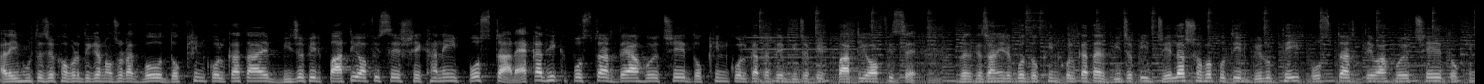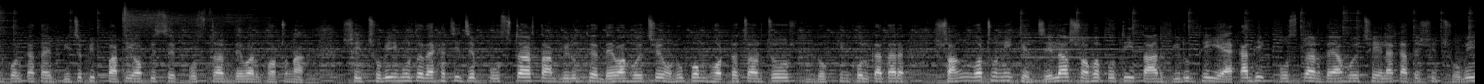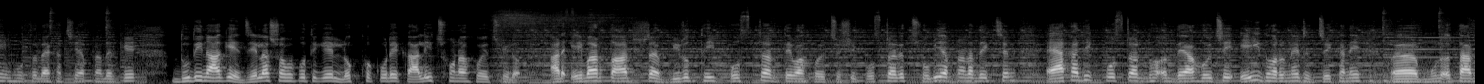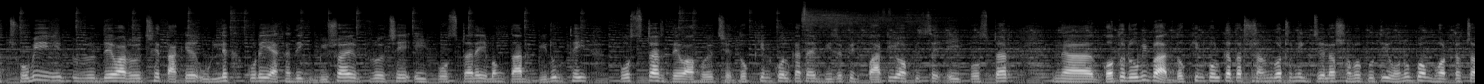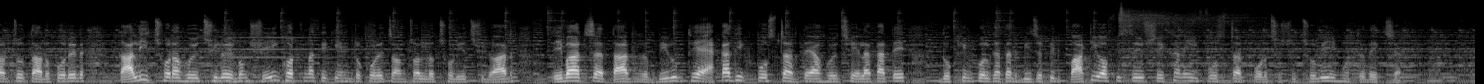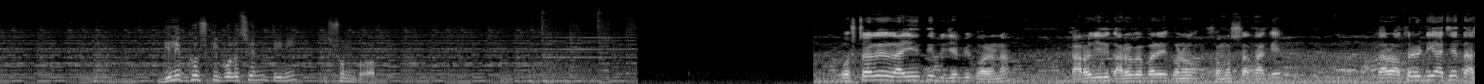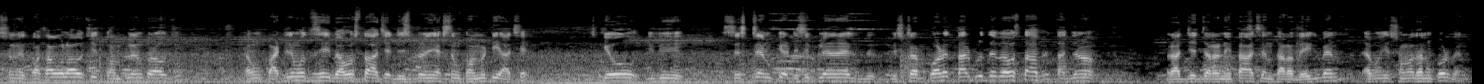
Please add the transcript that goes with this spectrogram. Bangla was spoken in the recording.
আর এই মুহূর্তে যে খবরের দিকে নজর রাখব, দক্ষিণ কলকাতায় বিজেপির পার্টি অফিসে সেখানেই পোস্টার, একাধিক পোস্টার দেয়া হয়েছে দক্ষিণ কলকাতাতে বিজেপির পার্টি অফিসে। আপনাদেরকে জানিয়ে রাখব, দক্ষিণ কলকাতার বিজেপি জেলা সভাপতির বিরুদ্ধেই পোস্টার দেওয়া হয়েছে। দক্ষিণ কলকাতায় বিজেপির পার্টি অফিসে পোস্টার দেওয়ার ঘটনা। সেই ছবি এই মুহূর্তে দেখাচ্ছি যে পোস্টার তার বিরুদ্ধে দেওয়া হয়েছে। অনুপম ভট্টাচার্য দক্ষিণ কলকাতার সাংগঠনিক জেলা সভাপতি, তার বিরুদ্ধেই একাধিক পোস্টার দেওয়া হয়েছে এলাকাতে। সেই ছবি এই মুহূর্তে দেখাচ্ছি আপনাদেরকে। দুদিন আগে জেলা সভাপতিকে লক্ষ্য করে কালি ছোঁড়া হয়েছিল। আর এবার তার বিরুদ্ধেই পোস্টার দেওয়া হয়েছে। সেই পোস্টারের ছবি আপনারা দেখছেন। একাধিক পোস্টার দেওয়া হয়েছে এই ধরনের যেখানে তার ছবি দেওয়া রয়েছে, তাকে উল্লেখ করেই একাধিক বিষয় রয়েছে এই পোস্টারে এবং তার বিরুদ্ধেই পোস্টার দেওয়া হয়েছে। দক্ষিণ কলকাতায় বিজেপির পার্টি অফিসে এই পোস্টার গত রবিবার দক্ষিণ কলকাতার সাংগঠনিক জেলা সভাপতি অনুপম ভট্টাচার্য তার উপরের কালি ছোড়া হয়েছিল এবং সেই ঘটনাকে কেন্দ্র করে চাঞ্চল্য ছড়িয়েছিল। আর এবার তার বিরুদ্ধে একাধিক পোস্টার দেওয়া হয়েছে এলাকাতে। দক্ষিণ কলকাতার বিজেপির পার্টি অফিসে সেখানেই পোস্টার পড়েছে, সেই ছবি এই মুহূর্তে দেখছেন। দিলীপ ঘোষ কি বলেছেন তিনি শুনব। পোস্টারের রাজনীতি বিজেপি করে না। কারও যদি কারও ব্যাপারে কোনো সমস্যা থাকে, তার অথরিটি আছে, তার সঙ্গে কথা বলা উচিত কমপ্লেন করা উচিত। এবং পার্টির মধ্যে সেই ব্যবস্থা আছে ডিসিপ্লিনারি অ্যাকশন কমিটি আছে। কেউ যদি সিস্টেমকে ডিসিপ্লিনে ডিস্টার্ব করে, তার বিরুদ্ধে ব্যবস্থা হবে। তার জন্য রাজ্যের যারা নেতা আছেন, তারা দেখবেন এবং এর সমাধান করবেন।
